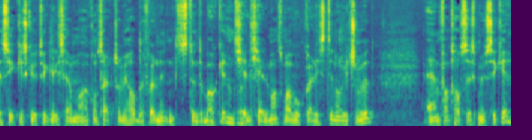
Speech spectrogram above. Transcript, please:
psykisk utviklingshemma-konsert som vi hadde for en liten stund tilbake. Kjell Kjellmann, som var vokalist i Norwegian Wood. En fantastisk musiker.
